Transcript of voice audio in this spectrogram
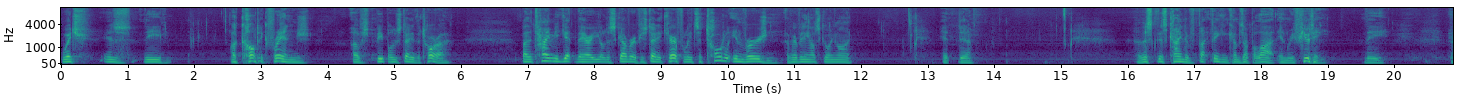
which is the occultic fringe of people who study the Torah, by the time you get there, you'll discover, if you study carefully, it's a total inversion of everything else going on. It, uh, this, this kind of th- thinking comes up a lot in refuting the uh,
